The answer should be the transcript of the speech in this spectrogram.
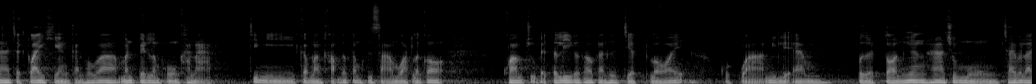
น่าจะใกล้เคียงกันเพราะว่ามันเป็นลำโพงขนาดที่มีกำลังขับเท่ากันคือ 3 วัตต์แล้วก็ความจุแบตเตอรี่ก็เท่ากันคือ 700 กว่าๆมิลลิแอมเปปิดต่อเนื่อง 5 ชั่วโมง ใช้เวลา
